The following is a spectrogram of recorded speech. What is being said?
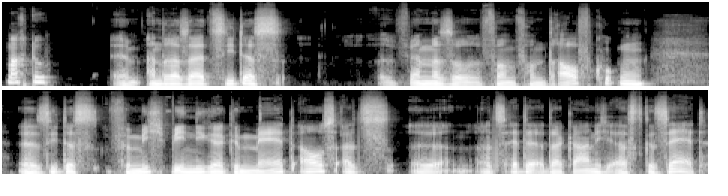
mach du. Ähm, andererseits sieht das, wenn man so vom, vom Draufgucken, äh, sieht das für mich weniger gemäht aus, als, äh, als hätte er da gar nicht erst gesät.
